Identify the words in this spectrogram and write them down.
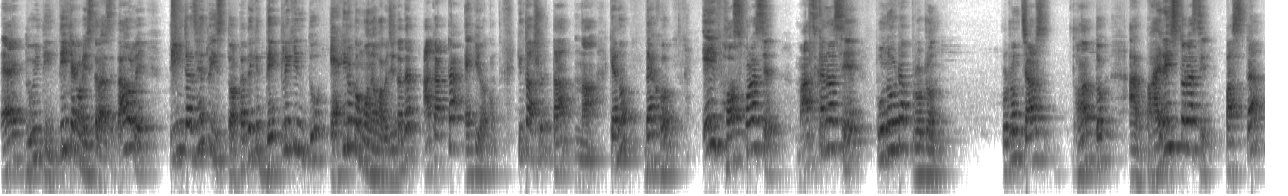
এক, দুই, তিন, তিনটা করে স্তর আছে। তাহলে তিনটা যেহেতু স্তর, তাদেরকে দেখলে কিন্তু একই রকম মনে হবে যে তাদের আকারটা একই রকম। কিন্তু আসলে তা না। কেন? দেখো, এই ফসফরাসের মাঝখানে আছে পনেরোটা প্রোটন। প্রোটন চার্জ ধনাত্মক, আর বাইরের স্তরে আছে পাঁচটা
